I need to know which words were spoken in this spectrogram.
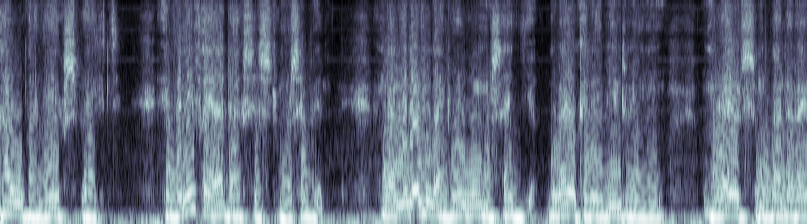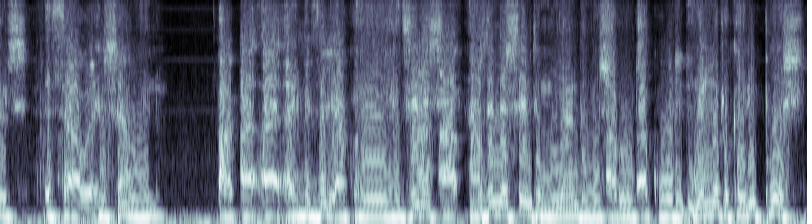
how can you expect even if i had access to museveni nga ngiramuga nti waliwo omusajja gwe bayokera ebintu bimu mu riots muganda riots esaawa eno ayimiriza lyakola aze ne sente muyambe nesuuti nemotoka eri poshi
